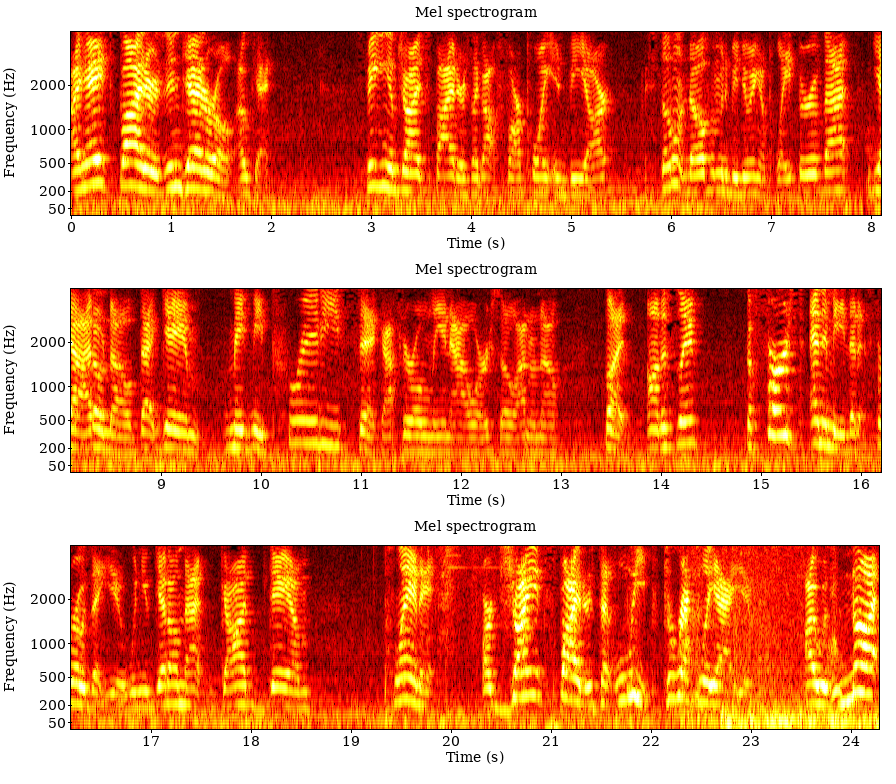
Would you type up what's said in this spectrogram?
I hate spiders in general. Okay. Speaking of giant spiders, I got Farpoint in VR. I still don't know if I'm going to be doing a playthrough of that. Yeah, I don't know. That game made me pretty sick after only an hour, so I don't know. But honestly, the first enemy that it throws at you when you get on that goddamn planet are giant spiders that leap directly at you. I was not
